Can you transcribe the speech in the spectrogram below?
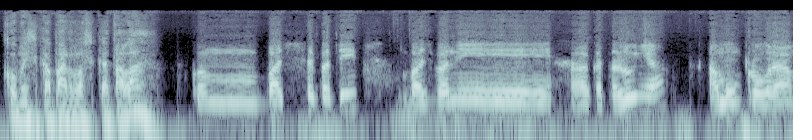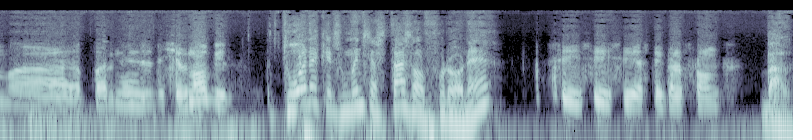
com és que parles català? Quan vaig ser petit, vaig venir a Catalunya amb un programa per nens de Chernobyl. Tu en aquests moments estàs al front, eh? Sí, sí, sí, estic al front. Val.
